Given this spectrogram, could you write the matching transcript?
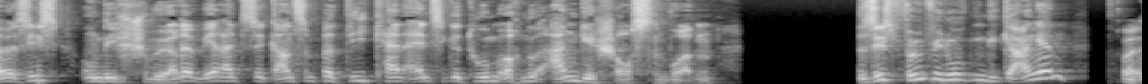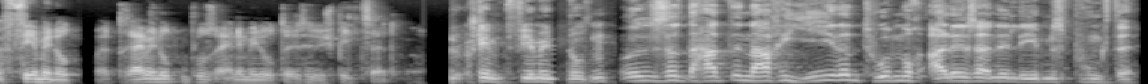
Aber es ist, und ich schwöre, während dieser ganzen Partie kein einziger Turm auch nur angeschossen worden. Das ist fünf Minuten gegangen. Vier Minuten, drei Minuten plus eine Minute ist ja die Spielzeit. Stimmt, vier Minuten. Und es hatte nachher jeder Turm noch alle seine Lebenspunkte.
